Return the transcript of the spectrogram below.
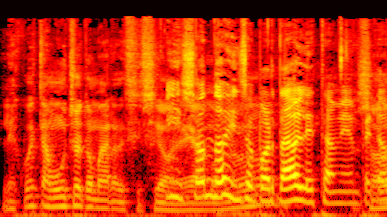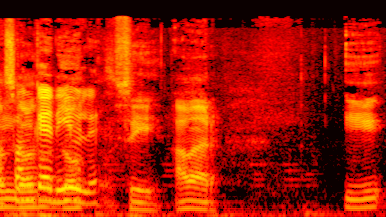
les cuesta mucho tomar decisiones. Y son digamos, dos ¿no? insoportables también, pero son, dos- queribles. dos- sí, a ver. Y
